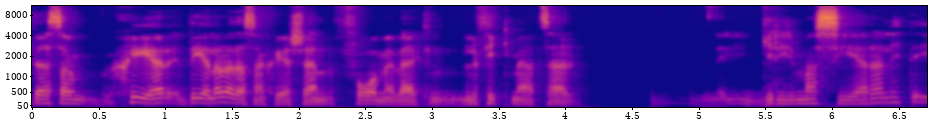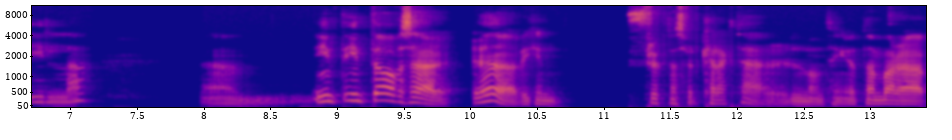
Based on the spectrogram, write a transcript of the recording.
det som sker, delar av det som sker sen får mig verkligen, eller fick mig att så här grimasera lite illa. Um, inte, inte av så här, öh, vilken fruktansvärd karaktär eller någonting, utan bara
